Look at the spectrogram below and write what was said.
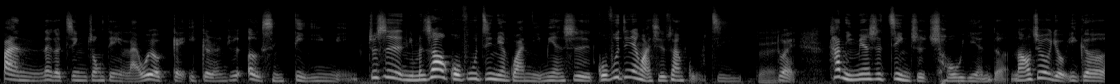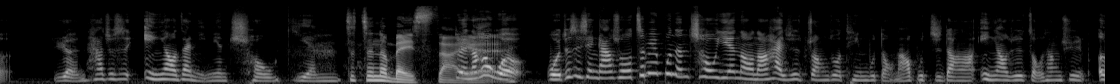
办那个金钟电影来，我有给一个人就是恶行第一名，就是你们知道国父纪念馆里面是国父纪念馆，其实算古迹，对，对，它里面是禁止抽烟的，然后就有一个。人他就是硬要在里面抽烟，这真的没塞。对，然后我我就是先跟他说这边不能抽烟哦，然后他也是装作听不懂，然后不知道，然后硬要就是走上去二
